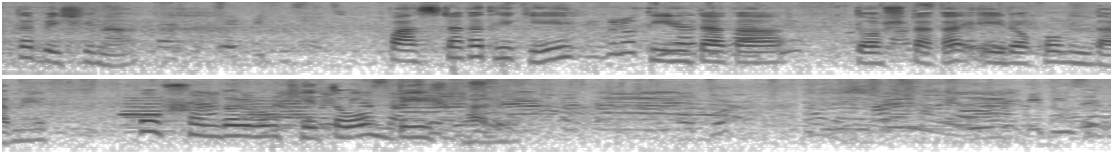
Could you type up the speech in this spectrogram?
একটা বেশি না। পাঁচ টাকা থেকে তিন টাকা দশ টাকা এই রকম দামের। খুব সুন্দর এবং খেতেও বেশ ভালো আর ওয়াইন আছে ভাই ভুটানে রেড ওয়াইন আছে ওয়াইন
